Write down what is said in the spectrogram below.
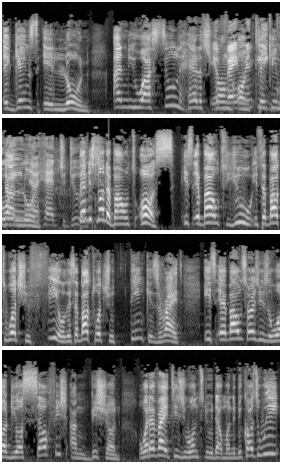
against a loan, and you are still headstrong on taking that loan, ahead to do then it. it's not about us. It's about you. It's about what you feel. It's about what you think is right. It's about, sorry to use the word, your selfish ambition, whatever it is you want to do with that money. Because we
